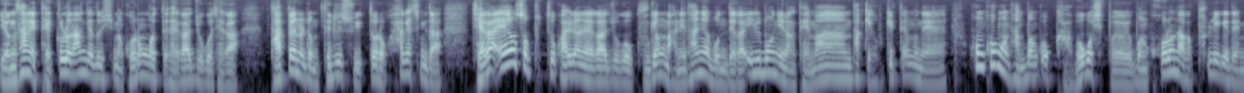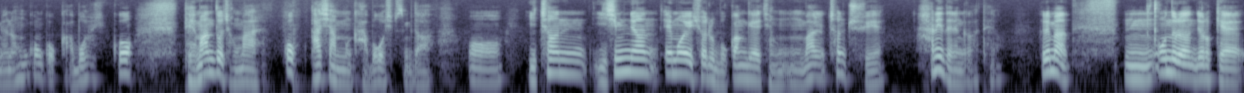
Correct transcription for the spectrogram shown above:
영상에 댓글로 남겨두시면 그런 것들 해가지고 제가 답변을 좀 드릴 수 있도록 하겠습니다. 제가 에어소프트 관련해가지고 구경 많이 다녀본 데가 일본이랑 대만밖에 없기 때문에 홍콩은 한번 꼭 가보고 싶어요. 이번 코로나가 풀리게 되면 홍콩 꼭 가보고 싶고 대만도 정말 꼭 다시 한번 가보고 싶습니다. 어, 2020년 MOA 쇼를 못 간 게 정말 천추에 한이 되는 것 같아요. 그러면 음, 오늘은 이렇게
